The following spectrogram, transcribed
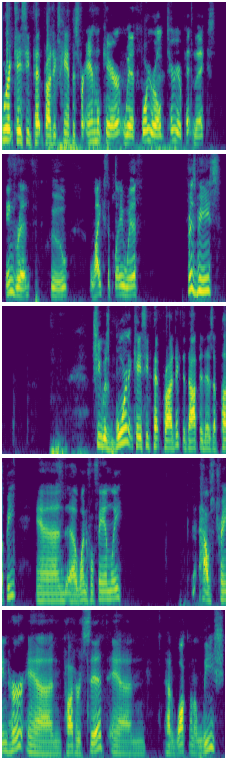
We're at KC Pet Project's campus for animal care with four-year-old Terrier Pit Mix, Ingrid, who likes to play with frisbees. She was born at KC Pet Project, adopted as a puppy, and a wonderful family house trained her and taught her sit and how to walk on a leash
